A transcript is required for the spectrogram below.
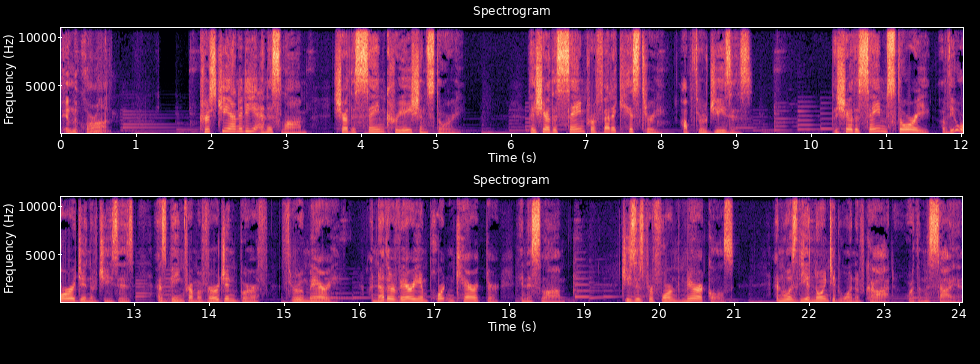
in the Quran. Christianity and Islam share the same creation story. They share the same prophetic history up through Jesus. They share the same story of the origin of Jesus as being from a virgin birth through Mary, another very important character in Islam. Jesus performed miracles and was the anointed one of God, or the Messiah.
